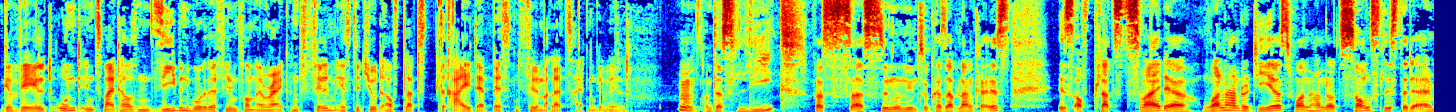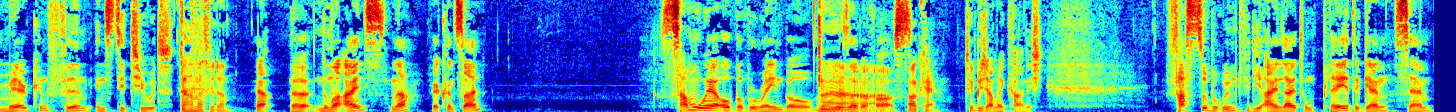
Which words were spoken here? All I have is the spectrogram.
gewählt und in 2007 wurde der Film vom American Film Institute auf Platz 3 der besten Filme aller Zeiten gewählt. Hm, und das Lied, was als Synonym zu Casablanca ist, ist auf Platz zwei der 100 Years, 100 Songs Liste der American Film Institute. Da haben wir es wieder. Ja, äh, Nummer eins, na, wer könnte es sein? Somewhere Over the Rainbow, The Wizard of Oz. Okay. Typisch amerikanisch. Fast so berühmt wie die Einleitung Play It Again, Sam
